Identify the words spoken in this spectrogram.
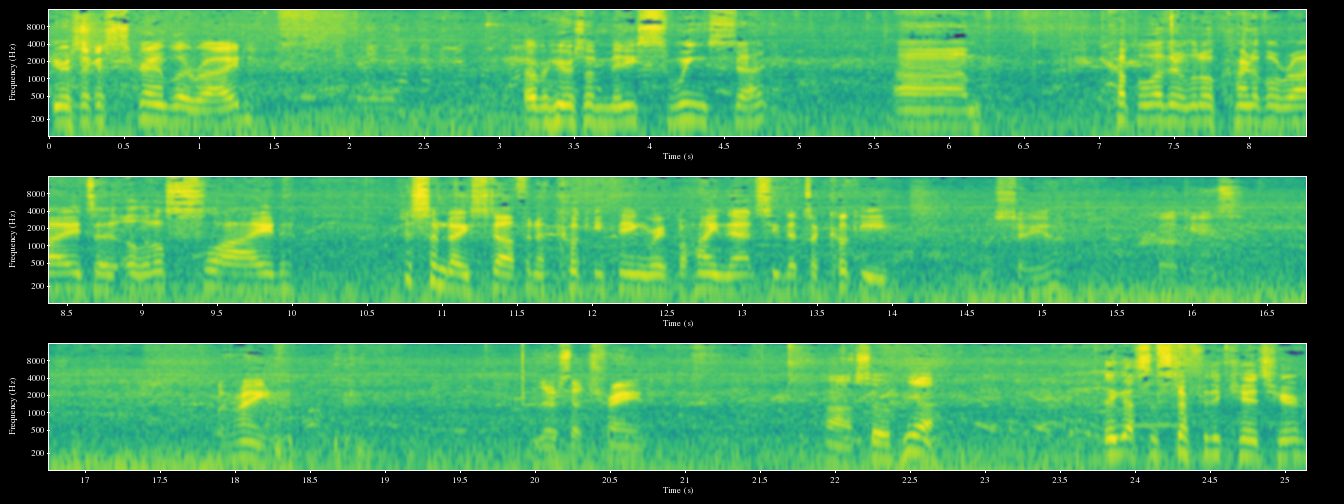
Here's like a scrambler ride. Over here's a mini swing set. Um, couple other little carnival rides, a, a little slide, just some nice stuff, and a cookie thing right behind that. See, that's a cookie. I'll show you. Cookies. All right. There's that train. Uh, so yeah, they got some stuff for the kids here.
